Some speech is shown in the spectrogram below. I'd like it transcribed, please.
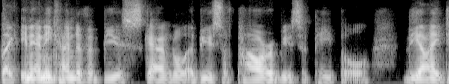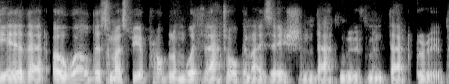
like in any kind of abuse scandal, abuse of power, abuse of people. The idea that oh well, this must be a problem with that organization, that movement, that group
